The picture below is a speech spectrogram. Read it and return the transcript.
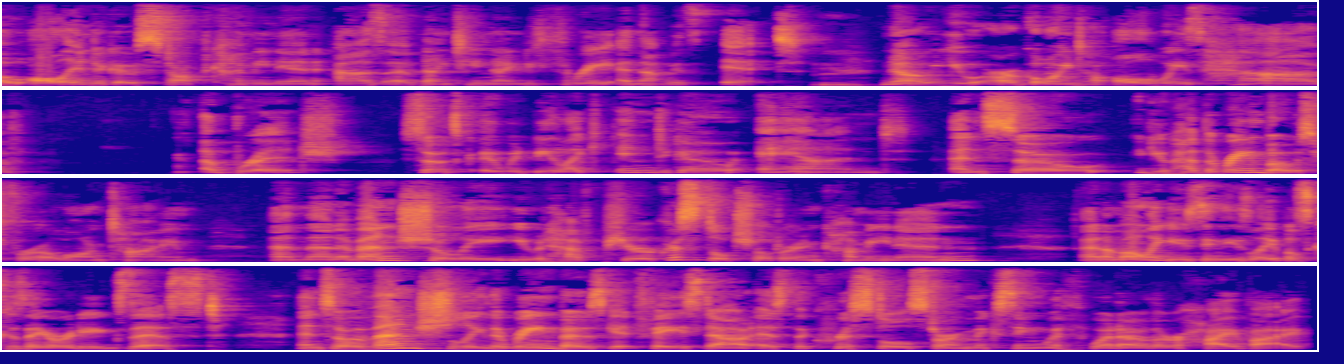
oh, all indigo stopped coming in as of 1993 and that was it. No, you are going to always have a bridge. So it's, it would be like indigo and and so you had the rainbows for a long time. And then eventually you would have pure crystal children coming in. And I'm only using these labels because they already exist. And so eventually the rainbows get phased out as the crystals start mixing with what other high vibe,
